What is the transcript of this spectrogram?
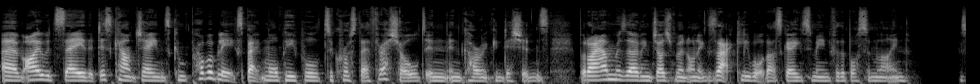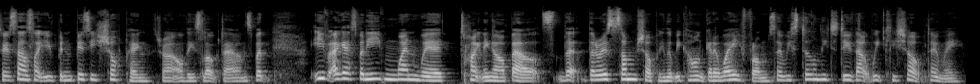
Um, I would say that discount chains can probably expect more people to cross their threshold in, in current conditions, but I am reserving judgment on exactly what that's going to mean for the bottom line. So it sounds like you've been busy shopping throughout all these lockdowns. But even, I guess, when even when we're tightening our belts, that there is some shopping that we can't get away from. So we still need to do that weekly shop, don't we?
